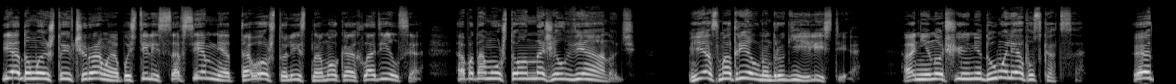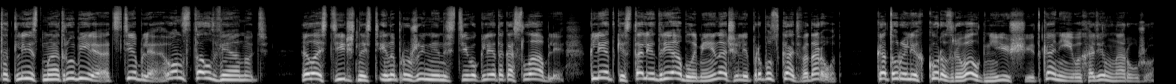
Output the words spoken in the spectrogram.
Я думаю, что и вчера мы опустились совсем не от того, что лист намок и охладился, а потому что он начал вянуть. Я смотрел на другие листья. Они ночью не думали опускаться. Этот лист мы отрубили от стебля, он стал вянуть. Эластичность и напружиненность его клеток ослабли, клетки стали дряблыми и начали пропускать водород, который легко разрывал гниющие ткани и выходил наружу.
